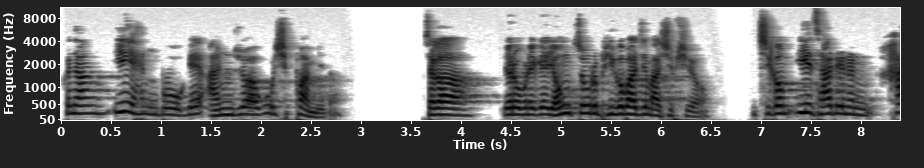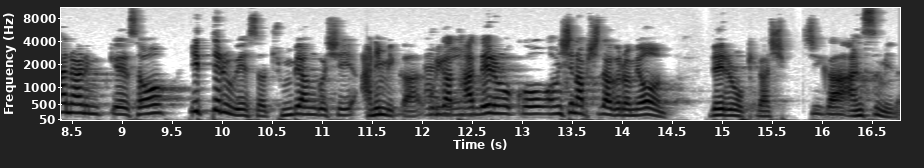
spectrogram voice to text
그냥 이 행복에 안주하고 싶어 합니다. 제가 여러분에게 영적으로 비겁하지 마십시오. 지금 이 자리는 하나님께서 이때를 위해서 준비한 것이 아닙니까? 우리가 아멘. 다 내려놓고 헌신합시다 그러면 내려놓기가 쉽지가 않습니다.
